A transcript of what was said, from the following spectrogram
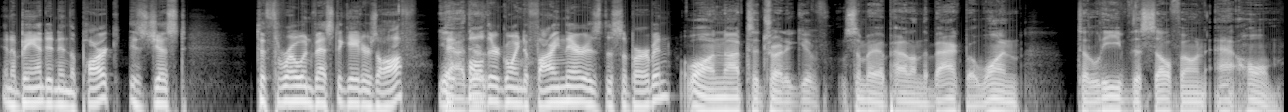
and abandoned in the park is just to throw investigators off? Yeah, all they're- they're going to find there is the suburban? Well, and not to try to give somebody a pat on the back, but one to leave the cell phone at home.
